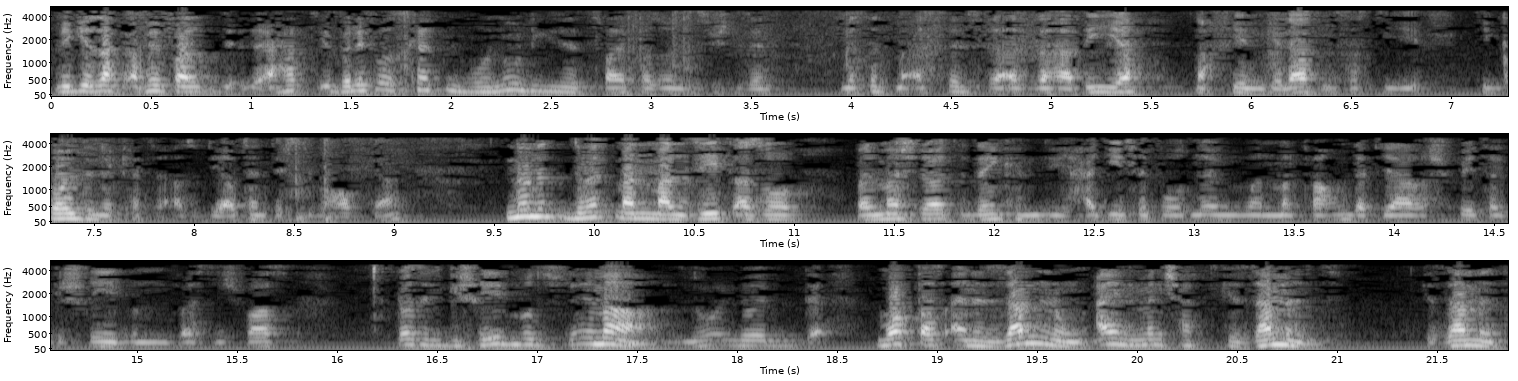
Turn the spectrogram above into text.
wie gesagt, auf jeden Fall, er hat Überlieferungsketten, wo nur diese zwei Personen dazwischen sind. Und das nennt man als Al-Zahabiyya, nach vielen Gelehrten ist das die, die goldene Kette, also die authentischste überhaupt. Ja. Nur damit man mal sieht, also weil manche Leute denken, die Hadithe wurden irgendwann mal ein paar hundert Jahre später geschrieben, weiß nicht was. Leute, die geschrieben wurden schon immer. Nur, nur Mord ist eine Sammlung. Ein Mensch hat gesammelt. Gesammelt.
